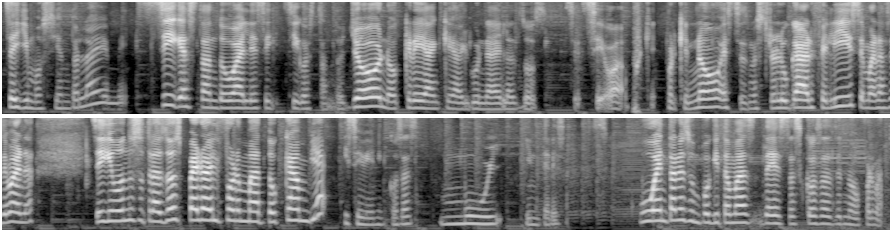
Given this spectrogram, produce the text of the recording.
Seguimos siendo la M, sigue estando Vale, si- sigo estando yo. No crean que alguna de las dos se, se va, porque, porque no, este es nuestro lugar feliz semana a semana. Seguimos nosotras dos, pero el formato cambia y se vienen cosas muy interesantes. Cuéntanos un poquito más de estas cosas del nuevo formato.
